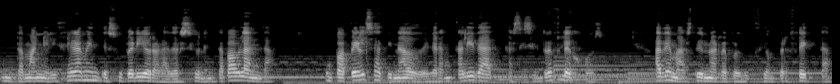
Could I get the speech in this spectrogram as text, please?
un tamaño ligeramente superior a la versión en tapa blanda, un papel satinado de gran calidad, casi sin reflejos, además de una reproducción perfecta.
